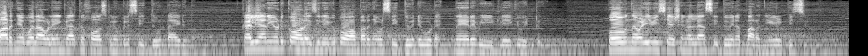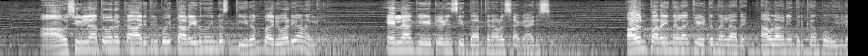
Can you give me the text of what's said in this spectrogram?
പറഞ്ഞ പോലെ അവളെയും കാത്ത് ഹോസ്റ്റലിന് മുമ്പിൽ സിദ്ധു ഉണ്ടായിരുന്നു. കല്യാണിയോട് കോളേജിലേക്ക് പോകാൻ പറഞ്ഞവൾ സിദ്ധുവിന്റെ കൂടെ നേരെ വീട്ടിലേക്ക് വിട്ടു. പോകുന്ന വഴി വിശേഷങ്ങളെല്ലാം സിദ്ധുവിനെ പറഞ്ഞു കേൾപ്പിച്ചു. ആവശ്യമില്ലാത്ത ഓരോ കാര്യത്തിൽ പോയി തറയിടുന്നതിന്റെ സ്ഥിരം പരിപാടിയാണല്ലോ. എല്ലാം കേട്ട് കഴിഞ്ഞ് സിദ്ധാർത്ഥൻ അവളെ ശകാരിച്ചു. അവൻ പറയുന്നെല്ലാം കേട്ടെന്നല്ലാതെ അവൾ അവനെ എതിർക്കാൻ പോയില്ല.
